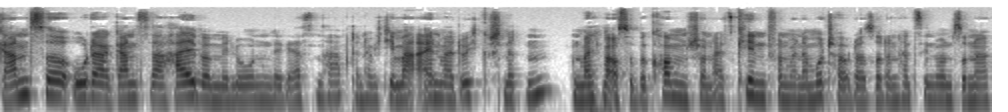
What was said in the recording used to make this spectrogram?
ganze oder ganze halbe Melonen gegessen habe, dann habe ich die immer einmal durchgeschnitten und manchmal auch so bekommen, schon als Kind von meiner Mutter oder so. Dann hat sie nur so eine,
